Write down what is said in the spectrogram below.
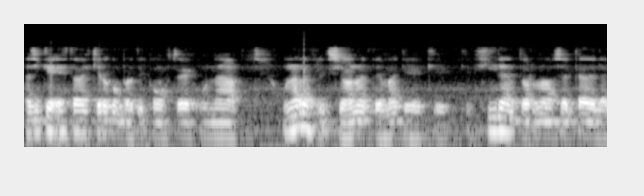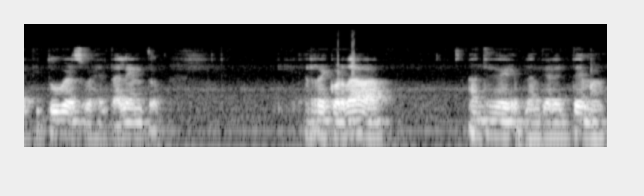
Así que esta vez quiero compartir con ustedes una, una reflexión, el tema que, que, gira en torno acerca de la actitud versus el talento. Recordaba, antes de plantear el tema,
